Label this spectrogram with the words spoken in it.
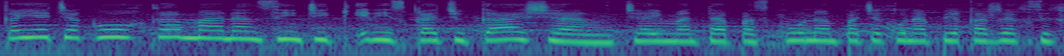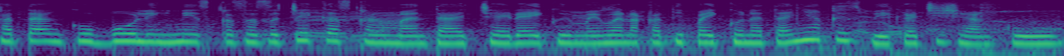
Kaya chakuqqa manan sinchik irisqachu kashan, chaymantapaskunan pachakunapiqa riqsihatanku bullying nisqa sasachikasqanmanta chayrayku imaymana qatipaykuna tañaqis pikachishanku.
